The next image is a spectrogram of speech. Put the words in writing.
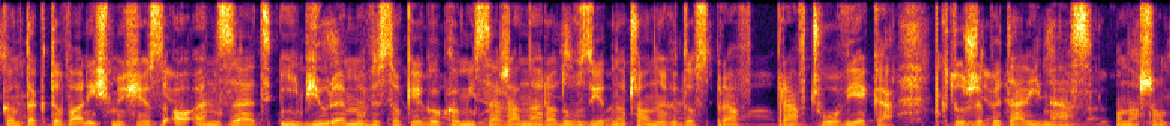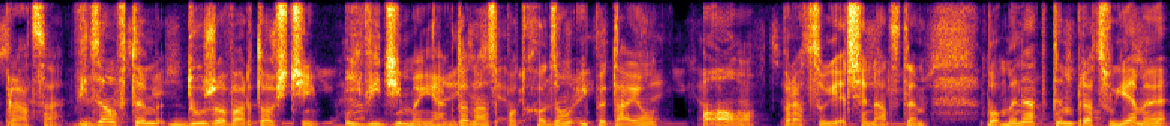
Kontaktowaliśmy się z ONZ i Biurem Wysokiego Komisarza Narodów Zjednoczonych do spraw praw człowieka, którzy pytali nas o naszą pracę. Widzą w tym dużo wartości i widzimy, jak do nas podchodzą i pytają: O, pracujecie nad tym, bo my nad tym pracujemy,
